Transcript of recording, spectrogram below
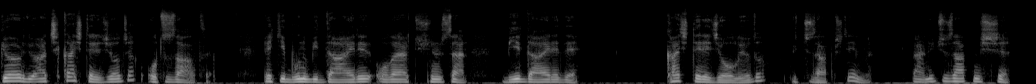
gördüğü açı kaç derece olacak? 36. Peki bunu bir daire olarak düşünürsen bir dairede kaç derece oluyordu? 360 değil mi? Ben 360'ı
